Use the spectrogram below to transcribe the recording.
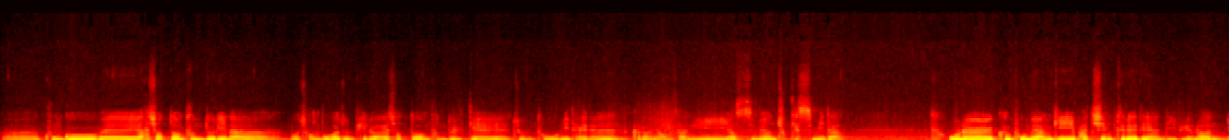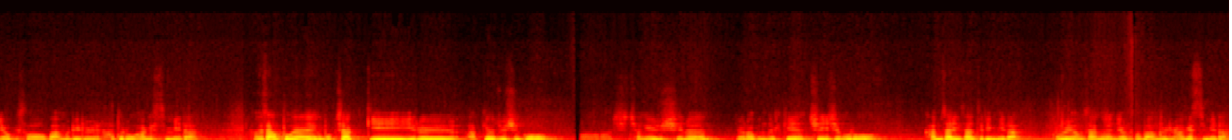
어, 궁금해 하셨던 분들이나 뭐 정보가 좀 필요하셨던 분들께 좀 도움이 되는 그런 영상이었으면 좋겠습니다. 오늘 그 봄향기 받침틀에 대한 리뷰는 여기서 마무리를 하도록 하겠습니다. 항상 뽀야의 행복 찾기를 아껴주시고 어, 시청해주시는 여러분들께 진심으로 감사 인사드립니다. 오늘 영상은 여기서 마무리를 하겠습니다.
